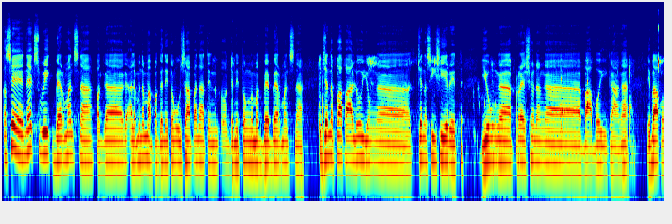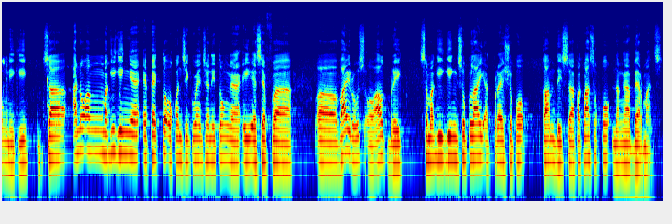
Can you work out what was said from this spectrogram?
kasi next week, bare months na, pag ah, alam mo naman, pag ganitong usapan natin, pag ganitong magbe-bare months na, diyan napapalo yung, uh, diyan nasisirit yung ah, presyo ng ah, baboy, ika nga. Diba, kung Nikki? Sa ano ang magiging ah, epekto o konsekwensya nitong ah, ASF ah, ah, virus o outbreak sa magiging supply at presyo po come this ah, pagpasok po ng uh, bare months?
